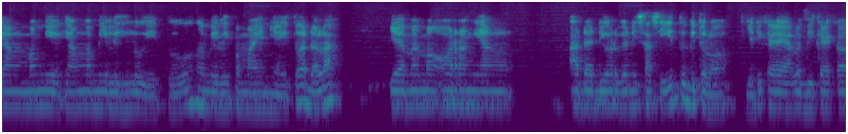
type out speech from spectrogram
yang memilih yang memilih lu itu, memilih pemainnya itu adalah ya memang orang yang ada di organisasi itu gitu loh. Jadi kayak lebih kayak ke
